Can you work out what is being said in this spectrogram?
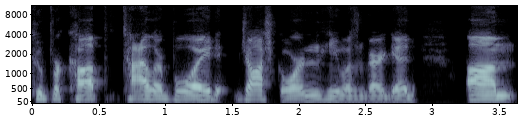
Cooper Kupp, Tyler Boyd, Josh Gordon. He wasn't very good. Um,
